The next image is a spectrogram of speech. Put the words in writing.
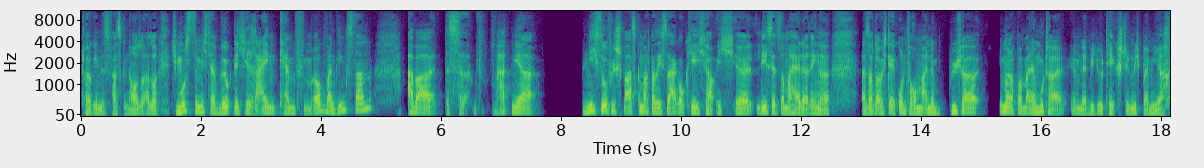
Tolkien ist es fast genauso. Also ich musste mich da wirklich reinkämpfen. Irgendwann ging es dann, aber das hat mir nicht so viel Spaß gemacht, dass ich sage, okay, ich, ich äh, lese jetzt nochmal Herr der Ringe. Das ist auch, glaube ich, der Grund, warum meine Bücher immer noch bei meiner Mutter in der Bibliothek stehen und nicht bei mir.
